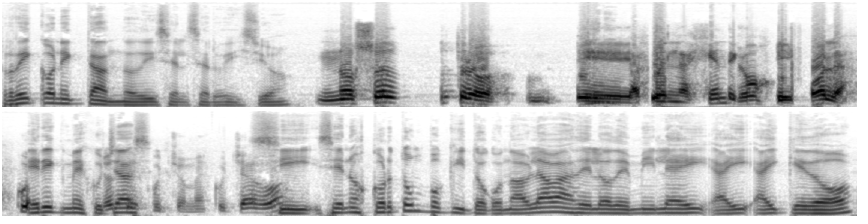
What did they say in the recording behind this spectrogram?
Reconectando, dice el servicio. Nosotros, eh, en la gente hola. Eric, ¿me escuchás? ¿me escuchás Sí, se nos cortó un poquito. Cuando hablabas de lo de Miley, ahí, ahí quedó,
